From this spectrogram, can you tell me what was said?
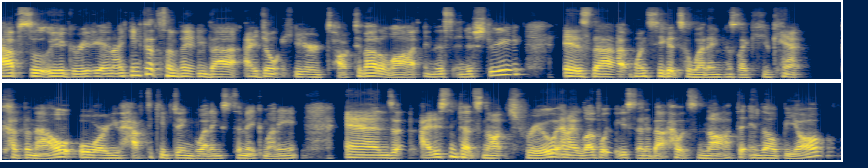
absolutely agree. And I think that's something that I don't hear talked about a lot in this industry is that once you get to weddings, like you can't cut them out or you have to keep doing weddings to make money. And I just think that's not true. And I love what you said about how it's not the end all be all.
